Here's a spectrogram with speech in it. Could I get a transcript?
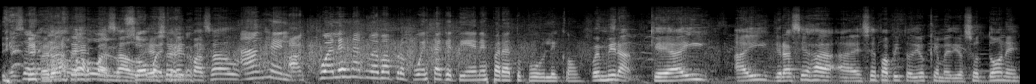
Eso es Pero este es el Bueno, pasado. somos- Eso es el pasado. Ángel, ¿cuál es la nueva propuesta que tienes para tu público? Pues mira, que hay, hay gracias a, a ese papito Dios que me dio esos dones,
